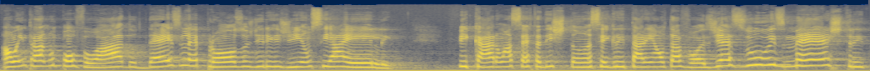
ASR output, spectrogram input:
Ao entrar no povoado, dez leprosos dirigiam-se a ele. Ficaram a certa distância e gritaram em alta voz: Jesus, mestre,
